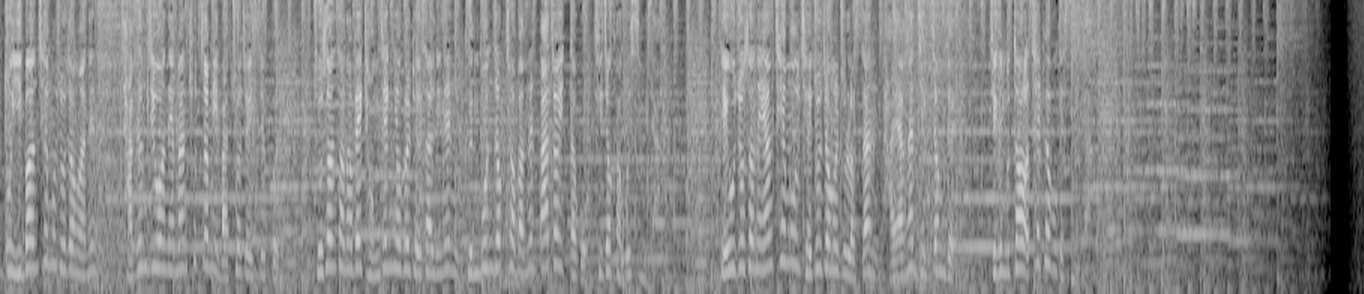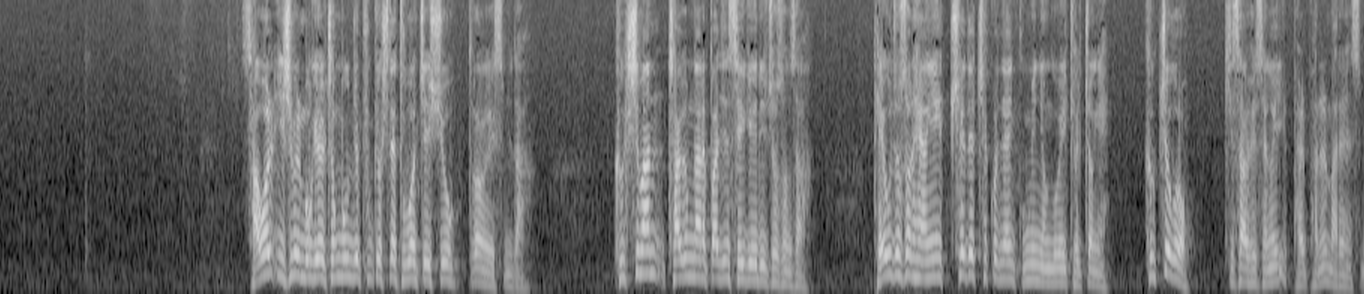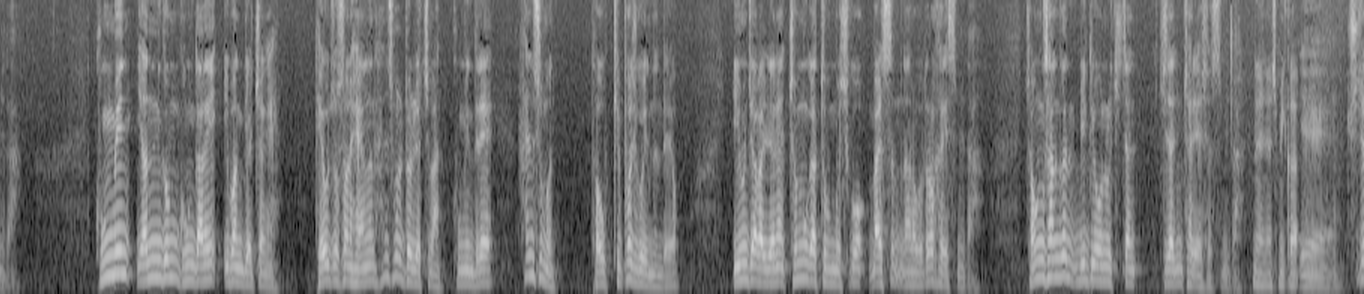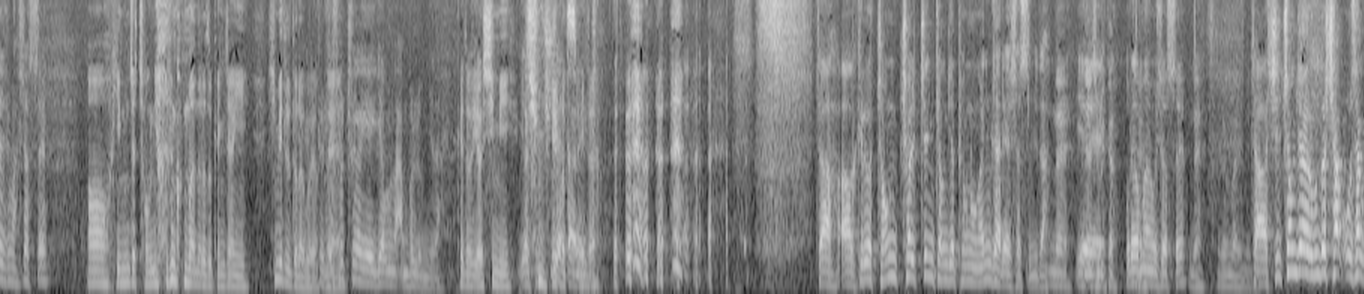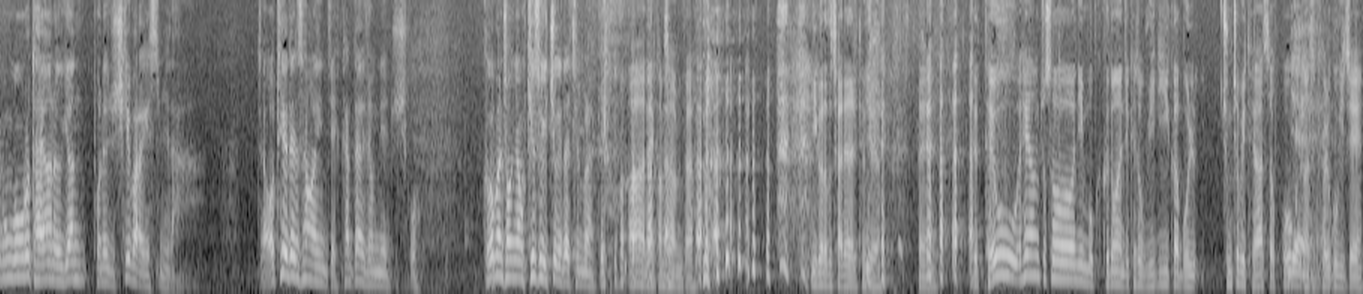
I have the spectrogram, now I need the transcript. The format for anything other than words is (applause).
또 이번 채무조정안은 자금 지원에만 초점이 맞춰져 있을 뿐 조선 산업의 경쟁력을 되살리는 근본적 처방은 빠져 있다고 지적하고 있습니다. 대우조선해양 채무 재조정을 둘러싼 다양한 쟁점들 지금부터 살펴보겠습니다. 4월 20일 목요일 정봉주 품격시대 두 번째 이슈 들어가겠습니다. 극심한 자금난에 빠진 세계 1위 조선사 대우조선해양이 최대 채권자인 국민연금의 결정에 극적으로 기사회생의 발판을 마련했습니다. 국민연금공단의 이번 결정에 대우조선해양은 한숨을 돌렸지만 국민들의 한숨은 더욱 깊어지고 있는데요. 이 문제와 관련해 전문가 두 분 모시고 말씀 나눠보도록 하겠습니다. 정상근 미디어 오늘 기자, 기자님 자리하셨습니다. 네, 안녕하십니까. 예, 취재 좀 하셨어요? 어, 이 문제 정리하는 것만으로도 굉장히 힘이 들더라고요. 그렇게 네. 솔직하게 얘기하면 안 부릅니다. 그래도 열심히, 열심히 (laughs) 준비해봤습니다. (laughs) 자, 아, 그리고 정철진 경제평론가님 자리하셨습니다. 네, 예, 안녕하십니까. 오래간만에 네. 오셨어요? 네, 오랜만입니다. 자, 시청자 여러분도 샵 5400으로 다양한 의견 보내주시기 바라겠습니다. 자, 어떻게 된 상황인지 간단히 정리해 주시고. 그것만 정리하면 계속 이쪽에다 질문할게요. 아, 네, 감사합니다. (laughs) 이거라도 잘해야 할 텐데요. 네. 그 대우 해양조선이 뭐 그동안 이제 계속 위기가 몰, 중첩이 되었었고, 예. 그래서 결국 이제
